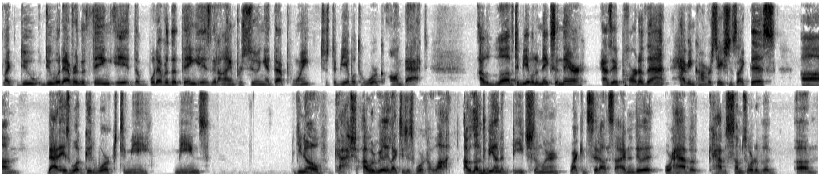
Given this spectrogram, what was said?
Like do do whatever the thing is. The whatever the thing is that I'm pursuing at that point, just to be able to work on that. I would love to be able to mix in there as a part of that, having conversations like this. Um, that is what good work to me means. You know, gosh, I would really like to just work a lot. I would love to be on a beach somewhere where I can sit outside and do it, or have a have some sort of a. Um,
